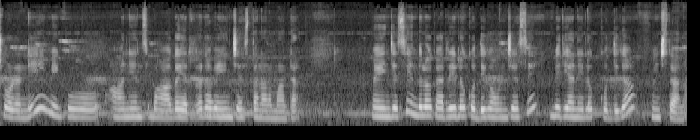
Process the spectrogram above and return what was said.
చూడండి మీకు ఆనియన్స్ బాగా ఎర్రగా వేయించేస్తాను అనమాట వేయించేసి ఇందులో కర్రీలో కొద్దిగా ఉంచేసి బిర్యానీలో కొద్దిగా ఉంచుతాను.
